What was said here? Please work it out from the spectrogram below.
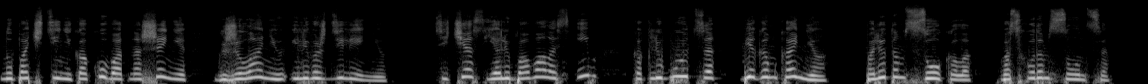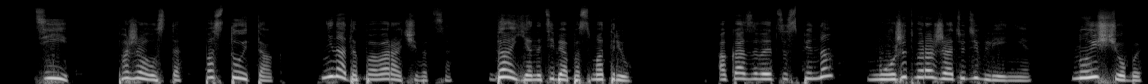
но почти никакого отношения к желанию или вожделению. Сейчас я любовалась им, как любуются бегом коня, полетом сокола, восходом солнца. Ти, пожалуйста, постой так. Не надо поворачиваться. Дай я на тебя посмотрю. Оказывается, спина может выражать удивление. Но еще бы,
